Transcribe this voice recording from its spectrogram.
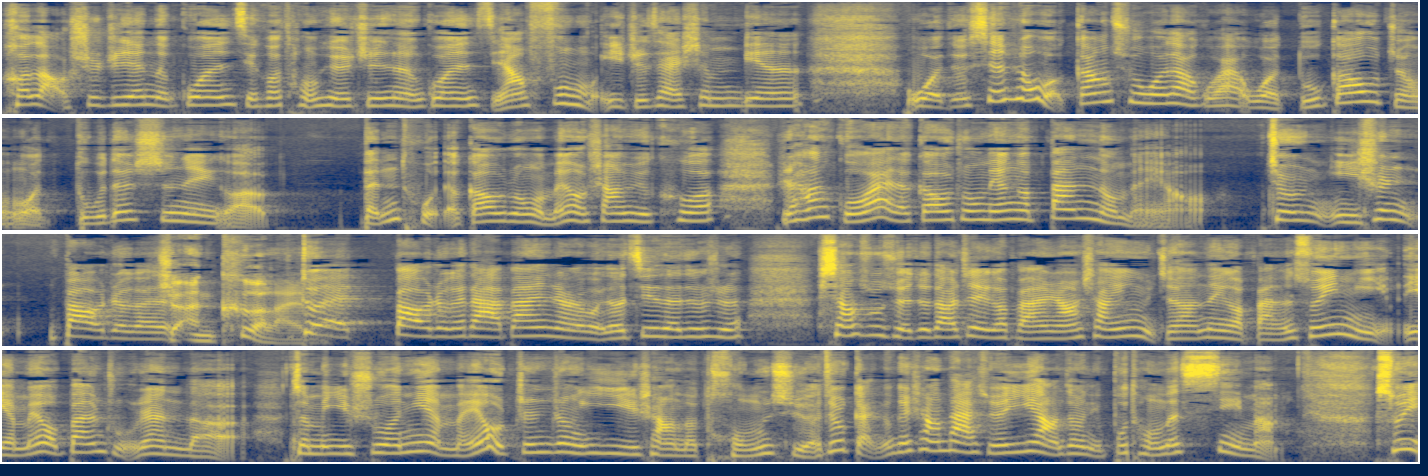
和老师之间的关系，和同学之间的关系，然后父母一直在身边。我就先说，我刚出国到国外，我读高中，我读的是那个本土的高中，我没有上预科，然后国外的高中连个班都没有。就是你是报这个是按课来的，对，报这个大班这儿，我就记得就是上数学就到这个班，然后上英语就到那个班，所以你也没有班主任的这么一说，你也没有真正意义上的同学，就感觉跟上大学一样，就是你不同的系嘛。所以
